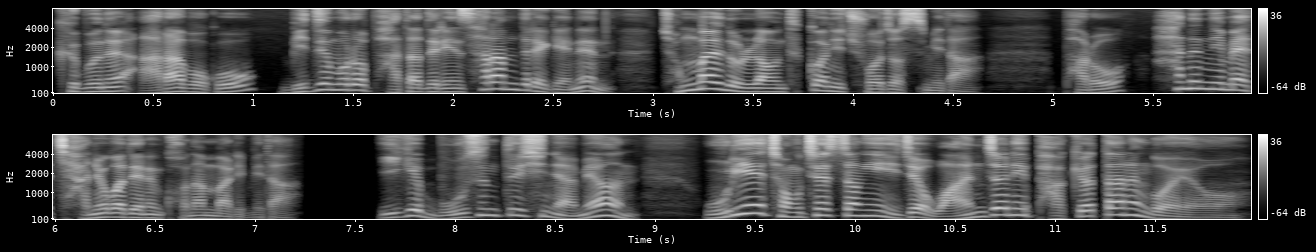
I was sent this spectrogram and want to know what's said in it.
그분을 알아보고 믿음으로 받아들인 사람들에게는 정말 놀라운 특권이 주어졌습니다. 바로 하느님의 자녀가 되는 권한 말입니다. 이게 무슨 뜻이냐면 우리의 정체성이 이제 완전히 바뀌었다는 거예요.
